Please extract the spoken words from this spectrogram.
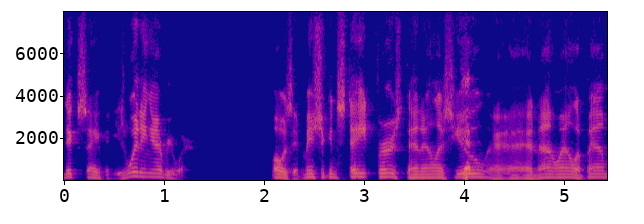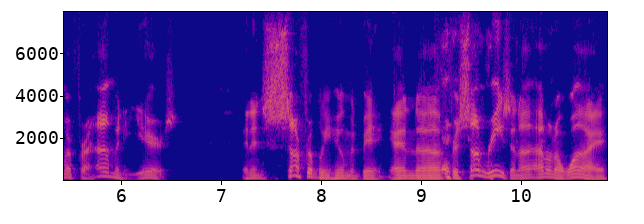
Nick Saban, he's winning everywhere. What was it? Michigan State first, then LSU, yep. and now Alabama for how many years? An insufferably human being, and uh, for some reason, I, I, don't know why. I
